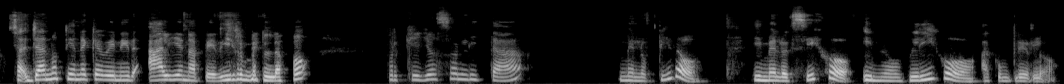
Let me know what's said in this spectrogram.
O sea, ya no tiene que venir alguien a pedírmelo, porque yo solita me lo pido y me lo exijo y me obligo a cumplirlo,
